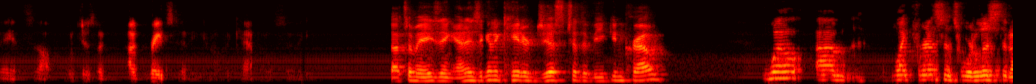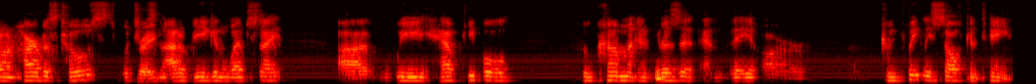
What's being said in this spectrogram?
Fe itself, which is a, a great city, you know, the capital city. That's amazing. And is it going to cater just to the vegan crowd? Well, um, like for instance, we're listed on Harvest Host, which Right. is not a vegan website. Uh, we have people who come and visit, and they are completely self-contained,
